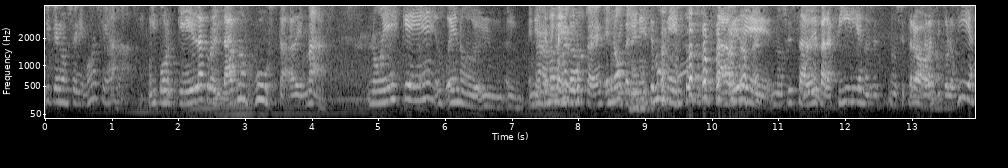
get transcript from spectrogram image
Y que nos seguimos haciendo. Ajá. Y por qué la crueldad nos gusta, además. No es que, bueno, en, ese no momento, no, pero en ese momento no se sabe de, no se sabe de parafilias, no se, no se trabaja No, la psicología.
